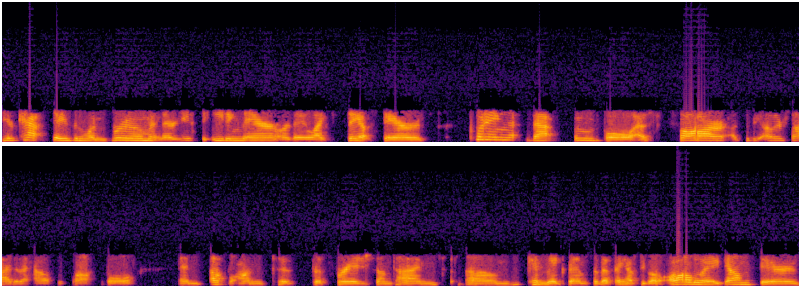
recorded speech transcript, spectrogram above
your cat stays in one room and they're used to eating there or they like to stay upstairs, putting that food bowl as far to the other side of the house as possible and up onto the fridge sometimes um, can make them so that they have to go all the way down the stairs,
